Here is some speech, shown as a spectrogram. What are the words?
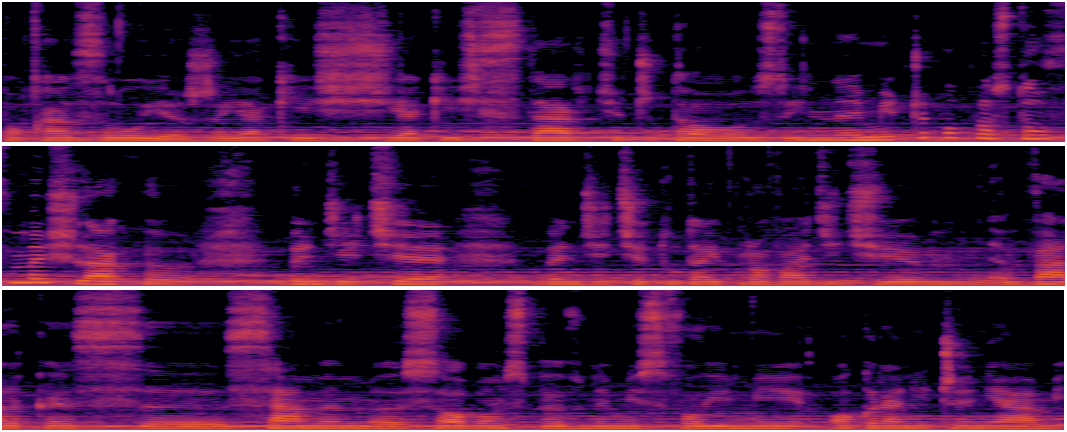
pokazuje, że jakieś, jakieś starcie, czy to z innymi, czy po prostu w myślach y, będziecie będziecie tutaj prowadzić walkę z e, samym sobą, z pewnymi swoimi ograniczeniami.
